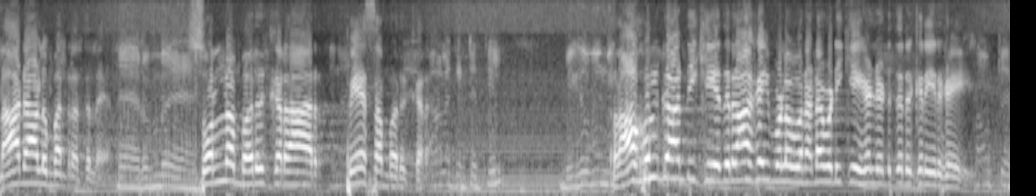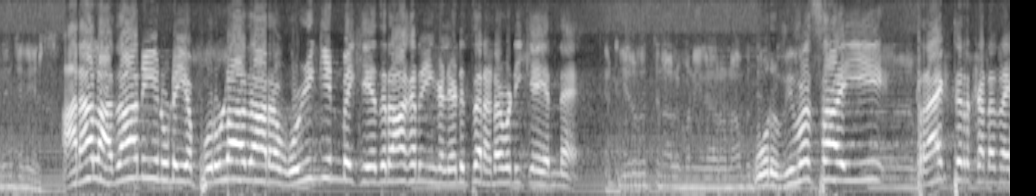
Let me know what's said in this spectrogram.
நாடாளுமன்றத்துல. சொல்ல மறுக்கிறார் பேச மறுக்கிறார். ராகுல் காந்திக்கு எதிராக இவ்வளவு நடவடிக்கைகள் எடுத்திருக்கிறீர்கள். ஆனால் அதானியினுடைய பொருளாதார ஒழுங்கின்மைக்கு எதிராக நீங்கள் எடுத்த நடவடிக்கை என்ன? ஒரு விவசாயி டிராக்டர் கடனை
